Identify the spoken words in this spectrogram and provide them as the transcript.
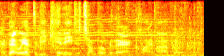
I bet we have to be kitty to jump over there and climb up.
